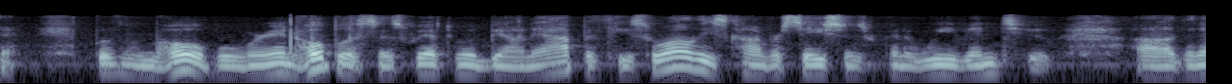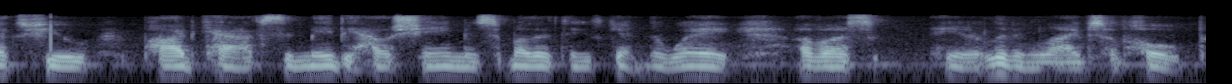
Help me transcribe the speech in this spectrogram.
moving from hope. When we're in hopelessness, we have to move beyond apathy. So all these conversations we're going to weave into uh, the next few podcasts, and maybe how shame and some other things get in the way of us you know, living lives of hope.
